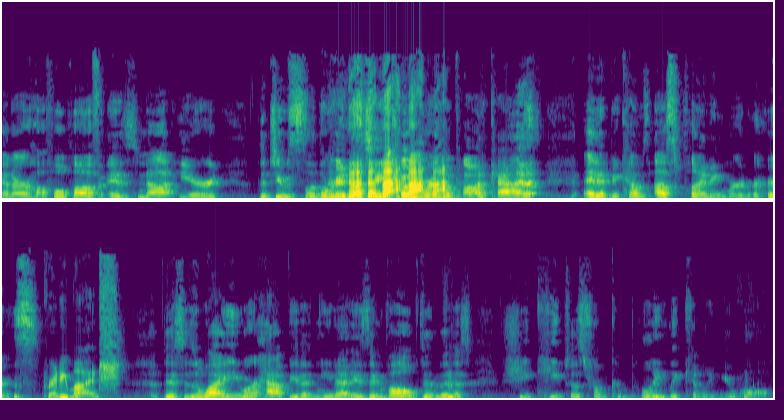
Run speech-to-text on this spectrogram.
and our Hufflepuff is not here. The two Slytherins take over the podcast, and it becomes us planning murders. Pretty much. This is why you are happy that Mina is involved in this. She keeps us from completely killing you all.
